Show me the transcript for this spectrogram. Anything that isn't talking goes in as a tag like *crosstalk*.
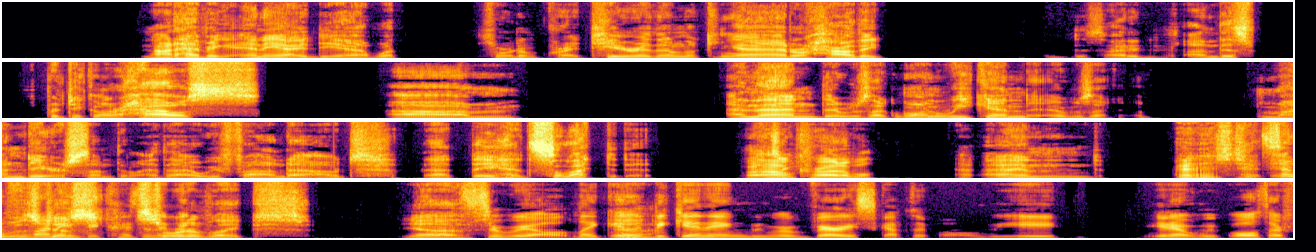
Not having any idea what sort of criteria they're looking at or how they decided on this particular house. Um, and then there was like one weekend, it was like a Monday or something like that. We found out that they had selected it, That's Wow. incredible. and It's it so was funny just because in the sort be- of like, yeah, surreal. Like in the beginning, we were very skeptical. We, you know, we both are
